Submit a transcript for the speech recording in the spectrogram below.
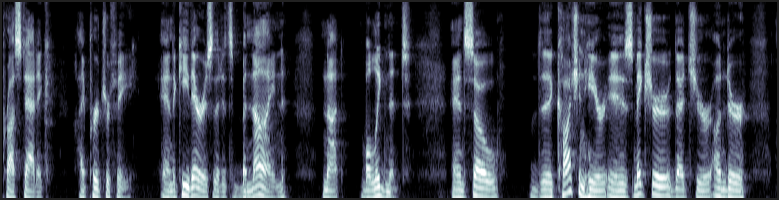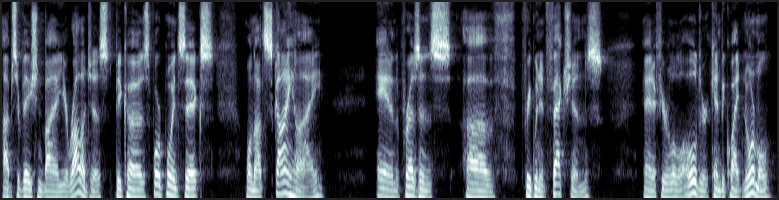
prostatic hypertrophy. And the key there is that it's benign, not malignant. And so the caution here is make sure that you're under observation by a urologist because 4.6, while not sky high, and in the presence of frequent infections, and if you're a little older, can be quite normal.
